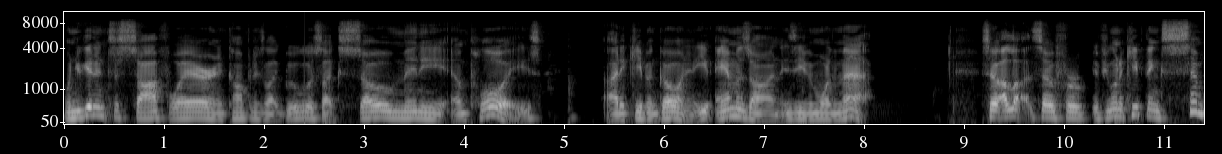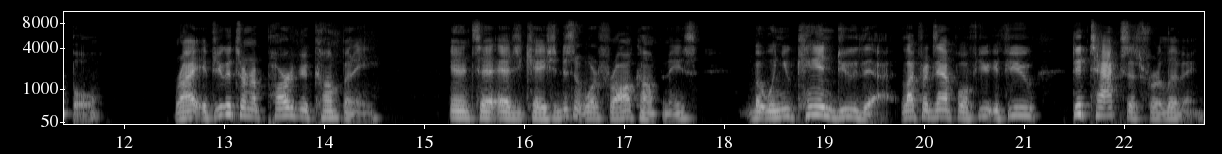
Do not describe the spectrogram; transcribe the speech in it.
When you get into software and companies like google it's like so many employees uh, to keep it going and amazon is even more than that. So so for if you want to keep things simple right if you could turn a part of your company into education it doesn't work for all companies but when you can do that like for example if you if you did taxes for a living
